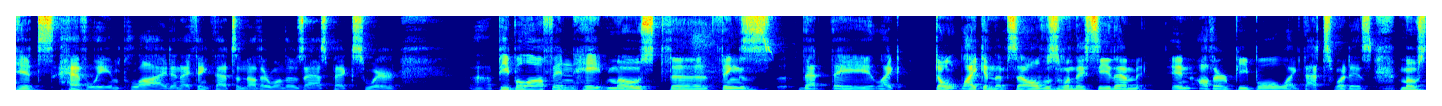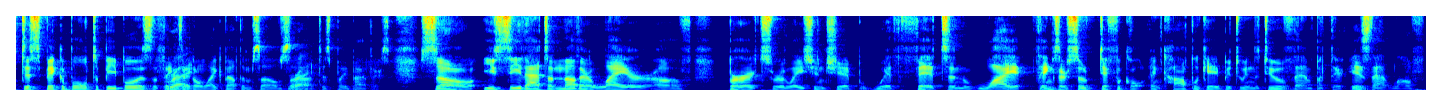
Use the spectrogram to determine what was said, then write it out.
it's heavily implied. And I think that's another one of those aspects where uh, people often hate most the things that they like don't like in themselves when they see them in other people. Like that's what is most despicable to people is the things right. they don't like about themselves uh, right. displayed by others. So you see that's another layer of Burrich's relationship with Fitz and why things are so difficult and complicated between the two of them, but there is that love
